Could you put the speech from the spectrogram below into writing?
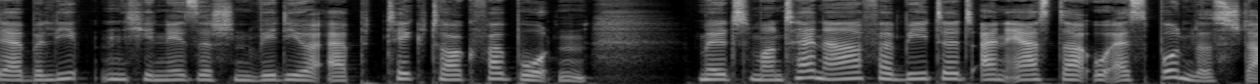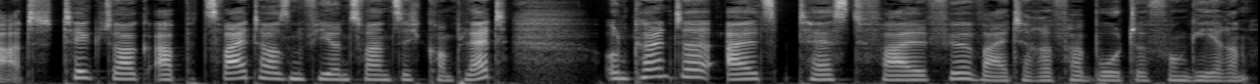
der beliebten chinesischen Video-App TikTok verboten. Mit Montana verbietet ein erster US-Bundesstaat TikTok ab 2024 komplett und könnte als Testfall für weitere Verbote fungieren.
